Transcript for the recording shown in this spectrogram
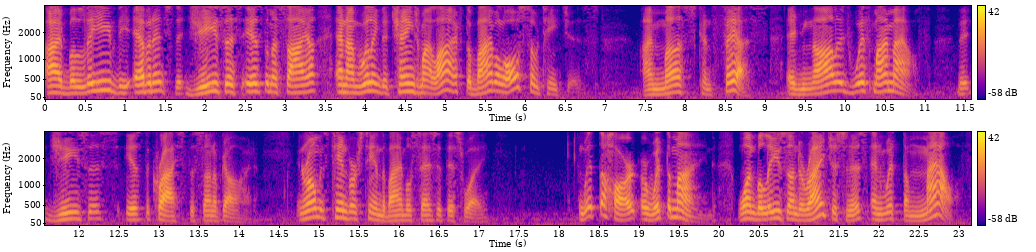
I believe the evidence that Jesus is the Messiah, and I'm willing to change my life, the Bible also teaches I must confess, acknowledge with my mouth that Jesus is the Christ, the Son of God. In Romans 10, verse 10, the Bible says it this way With the heart or with the mind, one believes unto righteousness, and with the mouth,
